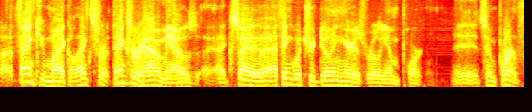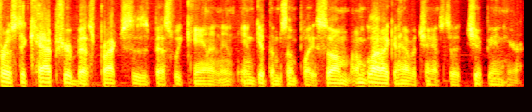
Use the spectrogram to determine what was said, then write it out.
Uh, thank you, Michael. Thanks for thanks for having me. I was excited. I think what you're doing here is really important. It's important for us to capture best practices as best we can and, and get them someplace. So I'm, I'm glad I can have a chance to chip in here.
